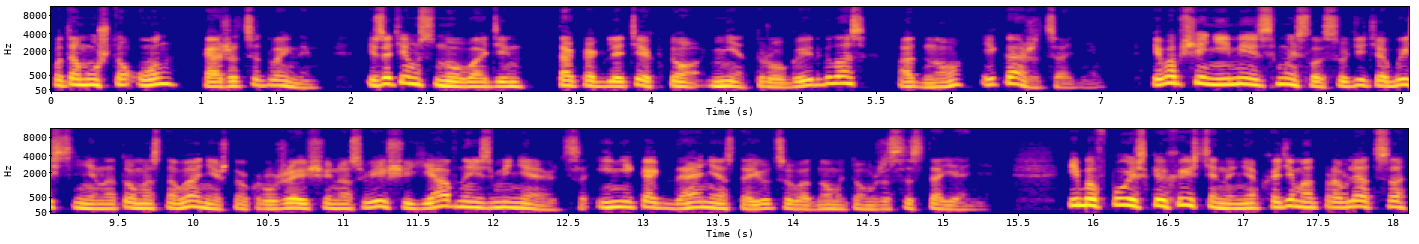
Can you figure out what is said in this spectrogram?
потому что он кажется двойным, и затем снова один, так как для тех, кто не трогает глаз, одно и кажется одним. И вообще не имеет смысла судить об истине на том основании, что окружающие нас вещи явно изменяются и никогда не остаются в одном и том же состоянии. Ибо в поисках истины необходимо отправляться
